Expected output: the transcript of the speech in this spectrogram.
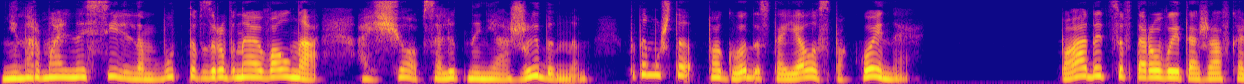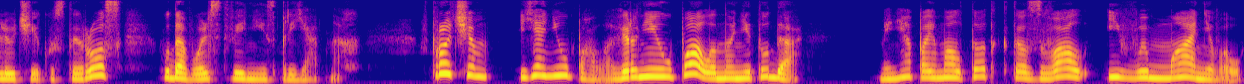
Ненормально сильным, будто взрывная волна, а еще абсолютно неожиданным, потому что погода стояла спокойная. Падать со второго этажа в колючие кусты роз — удовольствие не из приятных. Впрочем, я не упала, вернее, упала, но не туда. Меня поймал тот, кто звал и выманивал,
